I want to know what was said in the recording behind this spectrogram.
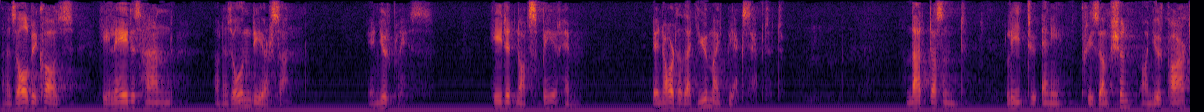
And it's all because he laid his hand on his own dear son in your place. He did not spare him in order that you might be accepted. And that doesn't lead to any presumption on your part.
